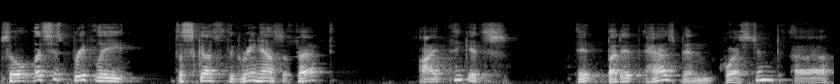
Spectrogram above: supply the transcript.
So let's just briefly discuss the greenhouse effect. I think it's it, but it has been questioned. Uh,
